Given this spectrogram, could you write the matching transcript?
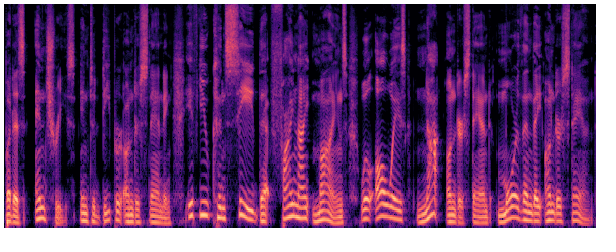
but as entries into deeper understanding, if you concede that finite minds will always not understand more than they understand,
